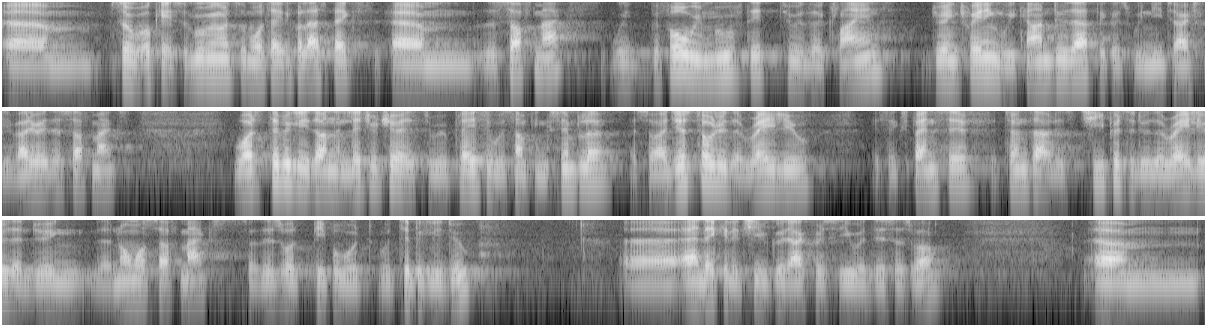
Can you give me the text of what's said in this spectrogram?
Um, so, okay, so moving on to the more technical aspects. Um, the softmax, we, before we moved it to the client, during training we can't do that because we need to actually evaluate the softmax. What's typically done in literature is to replace it with something simpler. So I just told you the ReLU is expensive. It turns out it's cheaper to do the ReLU than doing the normal softmax. So this is what people would, would typically do. Uh, and they can achieve good accuracy with this as well. Um,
